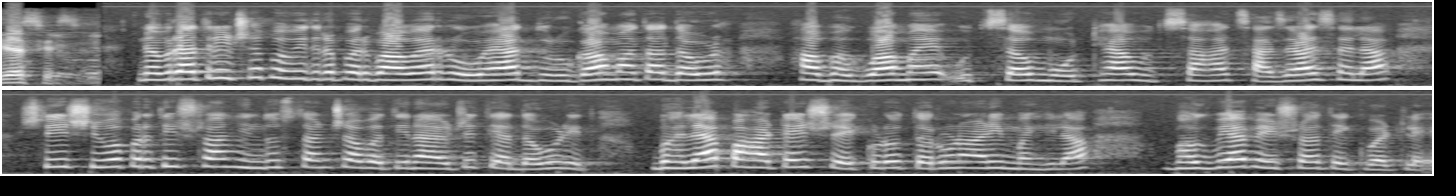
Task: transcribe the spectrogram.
येस येस नवरात्रीच्या पवित्र पर्वावर रोह्यात दुर्गा माता दौड हा भगवामय उत्सव मोठ्या उत्साहात साजरा झाला. श्री शिवप्रतिष्ठान हिंदुस्थानच्या वतीनं आयोजित या दौडीत भल्या पहाटे शेकडो तरुण आणि महिला भगव्या वेशात एकवटले.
